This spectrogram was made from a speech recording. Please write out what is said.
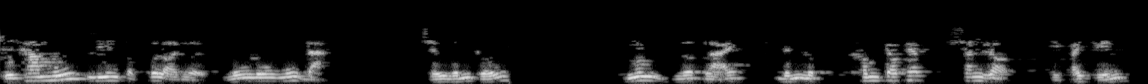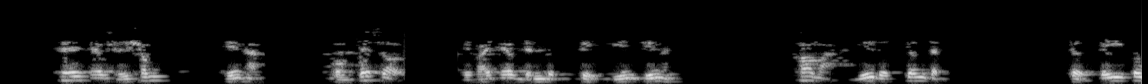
Sự tham muốn liên tục của loài người luôn luôn muốn đạt sự vĩnh cửu. Nhưng ngược lại, định luật không cho phép sanh rồi thì phải chuyển thế theo sự sống hiện hành. Còn chết rồi thì phải theo định luật tùy chuyển chuyển hành. Khó mà giữ được chân tình từ khi tu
